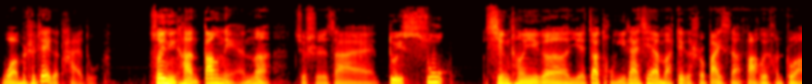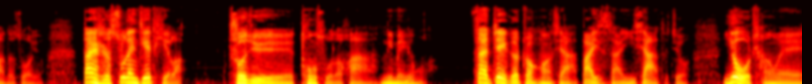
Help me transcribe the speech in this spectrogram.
我们是这个态度，所以你看当年呢，就是在对苏形成一个也叫统一战线吧。这个时候巴基斯坦发挥很重要的作用，但是苏联解体了，说句通俗的话，你没用了。在这个状况下，巴基斯坦一下子就又成为，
